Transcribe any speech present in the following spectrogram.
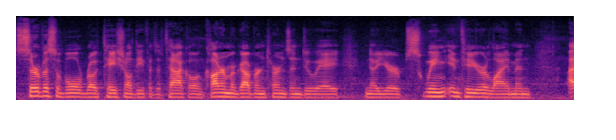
serviceable rotational defensive tackle, and Connor McGovern turns into a you know your swing interior lineman, I,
